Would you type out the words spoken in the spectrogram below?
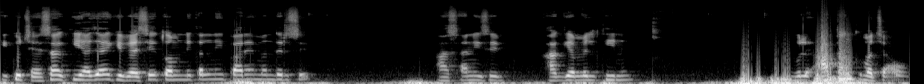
कि कुछ ऐसा किया जाए कि वैसे तो हम निकल नहीं पा रहे मंदिर से। आसानी से आज्ञा मिलती नहीं। बोले, आतंक मचाओ।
